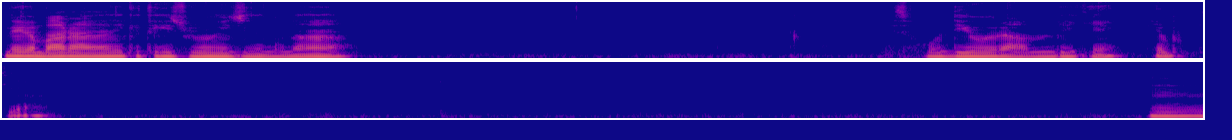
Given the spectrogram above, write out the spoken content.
내가 말 안 하니까 되게 조용해지는구나. 그래서 오디오를 안 비게 해볼게요. 음,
